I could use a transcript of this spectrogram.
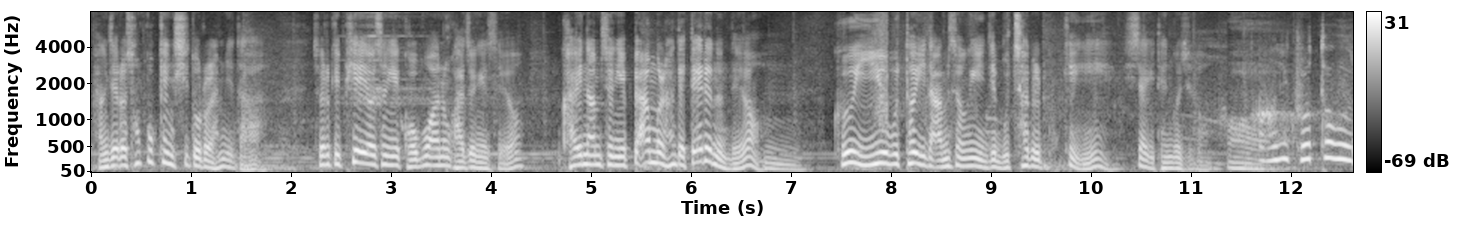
강제로 성폭행 시도를 합니다. 저렇게 피해 여성이 거부하는 과정에서요. 가해 남성이 뺨을 한 대 때렸는데요. 그 이후부터 이 남성이 이제 무차별 폭행이 시작이 된 거죠. 아니 그렇다고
